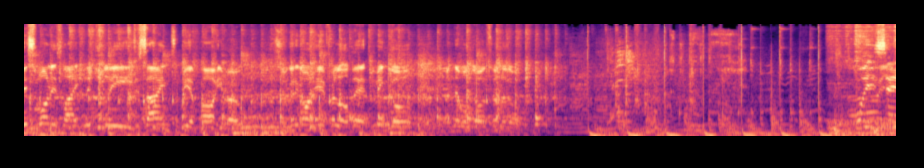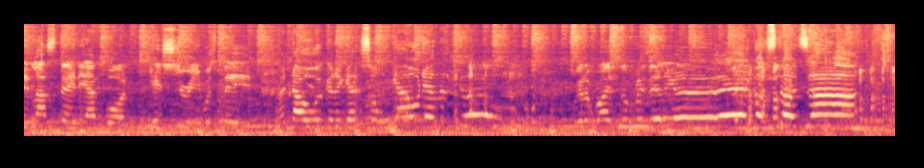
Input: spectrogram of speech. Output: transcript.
This one is like literally designed to be a party boat. So we're gonna go on here for a little bit, mingle, and then we'll go on to another one. What you say, last day the F1, history was made, and now we're gonna get some Gouda, let's go! we're gonna ride some Brazilian! Hey,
